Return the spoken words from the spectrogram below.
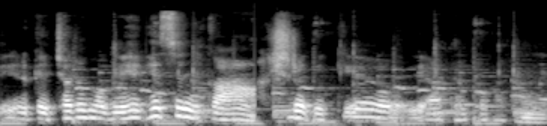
이렇게 저렴하게 해- 했으니까 확실하게 끼워야 될 것 같아요. 음.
